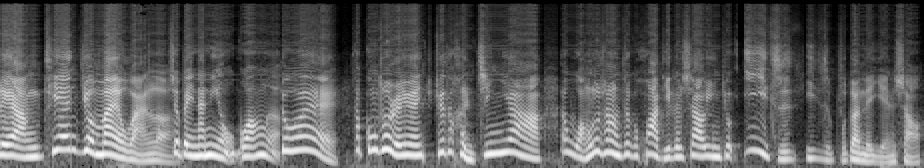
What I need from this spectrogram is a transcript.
两天就卖完了，就被人家扭光了。对，他工作人员觉得很惊讶，那，网络上这个话题的效应就一直一直不断的延烧。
